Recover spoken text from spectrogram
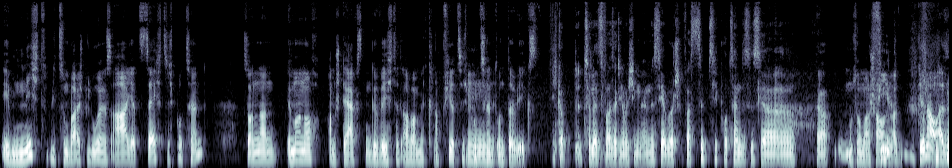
eben nicht wie zum Beispiel USA jetzt 60 Prozent, sondern immer noch am stärksten gewichtet, aber mit knapp 40 Prozent mhm. unterwegs. Ich glaube, zuletzt war es ja, glaube ich, im MSCI World fast 70 Prozent. Das ist ja, äh, ja, muss man mal schauen. Viel. Genau, also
